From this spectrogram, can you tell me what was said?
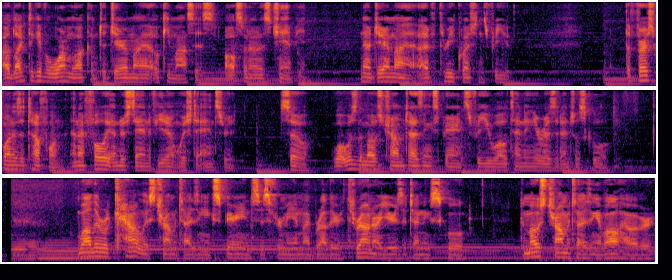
I would like to give a warm welcome to Jeremiah Okimasis, also known as Champion. Now, Jeremiah, I have three questions for you. The first one is a tough one, and I fully understand if you don't wish to answer it. So, what was the most traumatizing experience for you while attending your residential school? While there were countless traumatizing experiences for me and my brother throughout our years attending school, the most traumatizing of all, however,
